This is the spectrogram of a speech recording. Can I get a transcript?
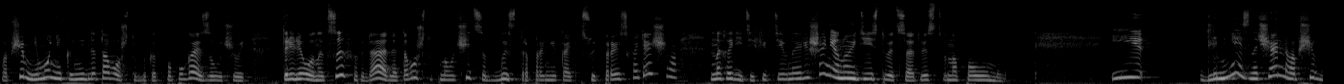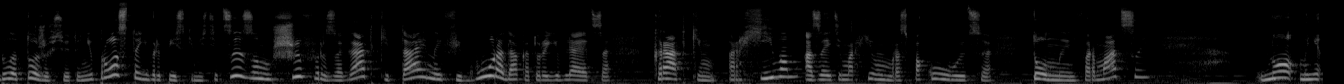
Вообще мнемоника не для того, чтобы как попугай заучивать триллионы цифр, да, а для того, чтобы научиться быстро проникать в суть происходящего, находить эффективные решения, ну и действовать, соответственно, по уму. И для меня изначально вообще было тоже все это непросто. Европейский мистицизм, шифр, загадки, тайны, фигура, да, которая является кратким архивом, а за этим архивом распаковываются тонны информации. Но мне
